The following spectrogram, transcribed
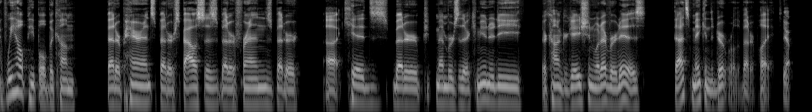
if we help people become better parents better spouses better friends better uh, kids better p- members of their community their congregation whatever it is that's making the dirt world a better place Yep.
